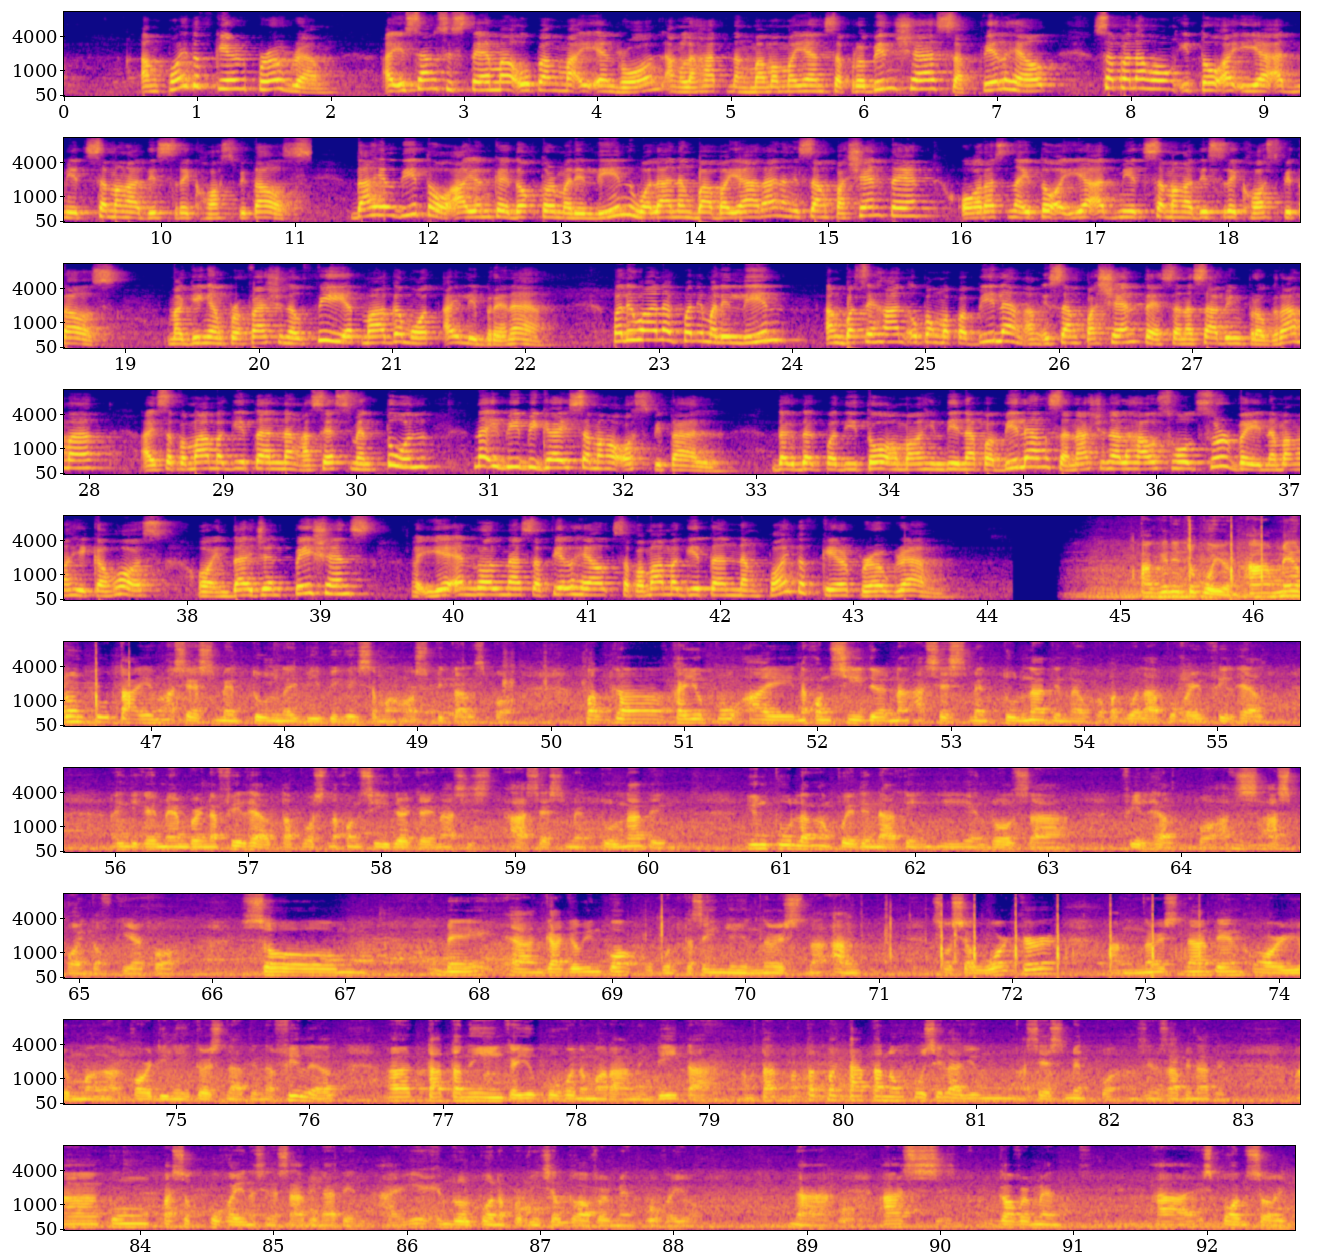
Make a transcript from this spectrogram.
Ang Point of Care Program ay isang sistema upang mai-enroll ang lahat ng mamamayan sa probinsya sa PhilHealth sa panahong ito ay ia-admit sa mga district hospitals. Dahil dito, ayon kay Dr. Malilin, wala nang babayaran ang isang pasyente oras na ito ay ia-admit sa mga district hospitals. Maging ang professional fee at mga gamot ay libre na. Paliwanag pa ni Malilin, ang basehan upang mapabilang ang isang pasyente sa nasabing programa ay sa pamamagitan ng assessment tool na ibibigay sa mga ospital. Dagdag pa dito ang mga hindi napabilang sa National Household Survey ng mga hikahos o indigent patients na i-enroll na sa PhilHealth sa pamamagitan ng Point of Care Program. Ah, ganito po yun. Ah, meron po tayong assessment tool na ibibigay sa mga hospitals po. Pagka kayo po ay na-consider ng assessment tool natin na kapag wala po kayong PhilHealth, ay hindi kayo member na PhilHealth, tapos na-consider kayo na assess- assessment tool natin, yun po lang ang pwede nating i-enroll sa PhilHealth po as, as point of care po. So, may ang gagawin po, pupunta sa inyo yung nurse na ang social worker, ang nurse natin or yung mga coordinators natin na PhilHealth at tatanungin kayo po ko ng maraming data. Ang ta- magtatanong po sila yung assessment po, ang sinasabi natin. Ah, kung pasok po kayo na sinasabi natin, ay i-enroll po ng provincial government po kayo na as government ah, sponsored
